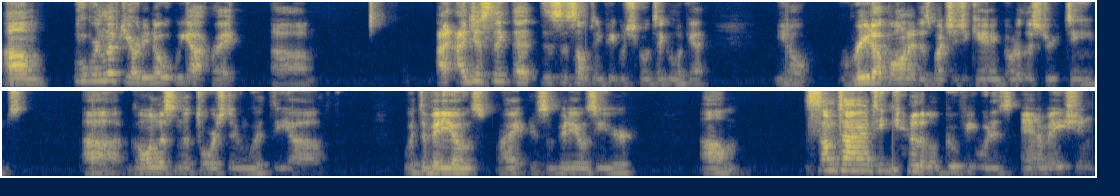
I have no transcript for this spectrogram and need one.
Um, Uber and Lyft, you already know what we got, right? Um, I, I just think that this is something people should go take a look at. You know, read up on it as much as you can. Go to the street teams. Uh, go and listen to Torsten with the uh, with the videos. Right, there's some videos here. Um, sometimes he can get a little goofy with his animation,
